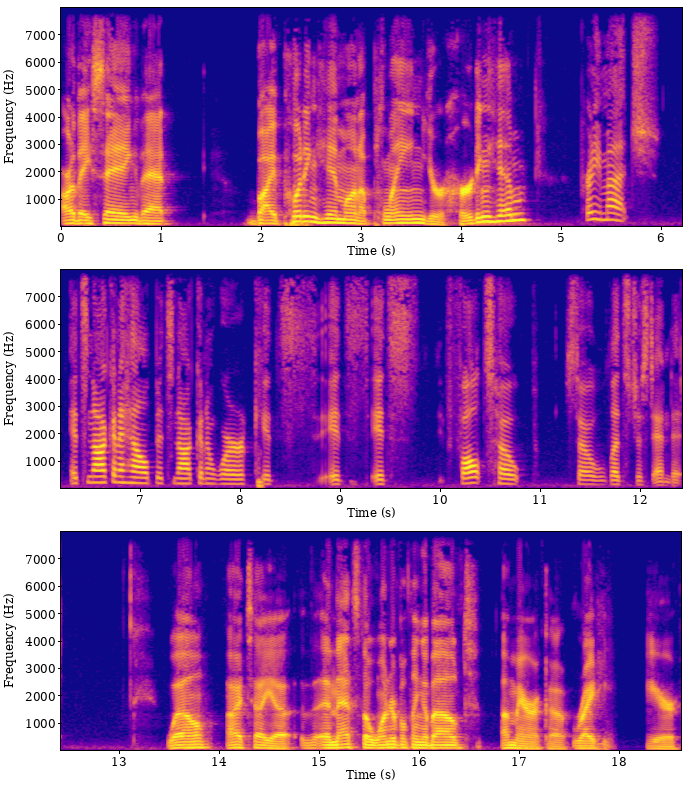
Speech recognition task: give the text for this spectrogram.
Are they saying that by putting him on a plane you're hurting him? Pretty much. It's not going to help, it's not going to work. It's it's it's false hope. So let's just end it. Well, I tell you, and that's the wonderful thing about America right here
